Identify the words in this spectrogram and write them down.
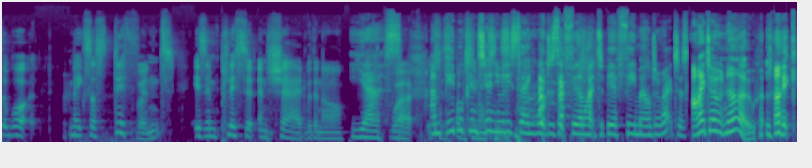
that what makes us different is implicit and shared within our Yes. work. and people continually nonsense. saying, "What does it feel like to be a female director?" I don't know. Like,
